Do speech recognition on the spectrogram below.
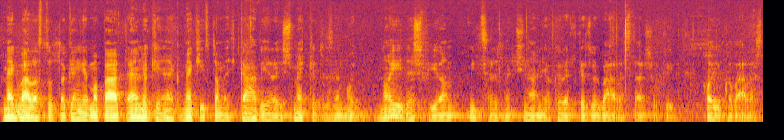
Megválasztottak engem a párt elnökének, meghívtam egy kávéra, és megkérdezem, hogy na édesfiam, mit szeretne csinálni a következő választásokig? Halljuk a választ.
